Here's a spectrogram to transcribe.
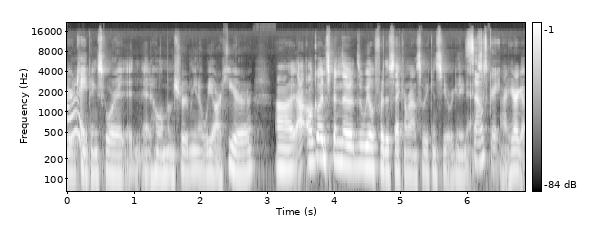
you're right. keeping score at, at, home, I'm sure you know we are here. Uh, I'll go ahead and spin the, the wheel for the second round so we can see what we're gonna do next. Sounds great. All right, here I go.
